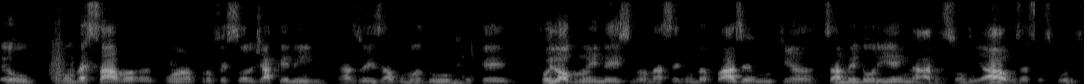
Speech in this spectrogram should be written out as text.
eu conversava com a professora Jaqueline, às vezes alguma dúvida, porque foi logo no início, na segunda fase eu não tinha sabedoria em nada sobre aulas, essas coisas.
